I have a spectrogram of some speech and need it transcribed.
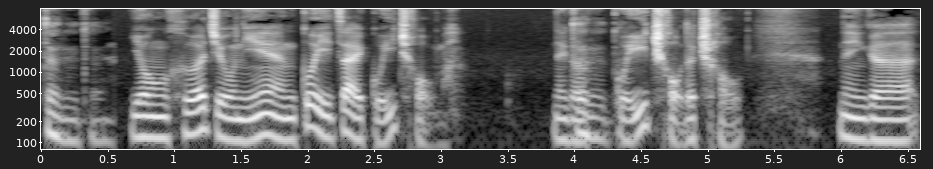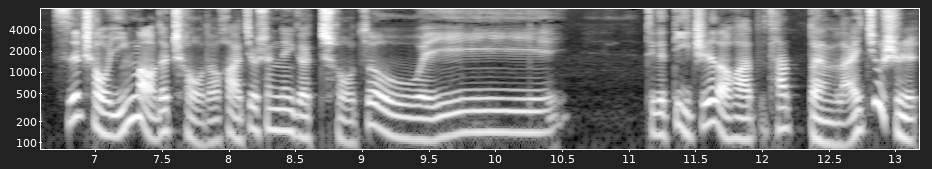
对对对，永和九年贵在癸丑嘛，那个癸丑的丑，那个子丑寅卯的丑的话，就是那个丑作为这个地支的话，它本来就是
